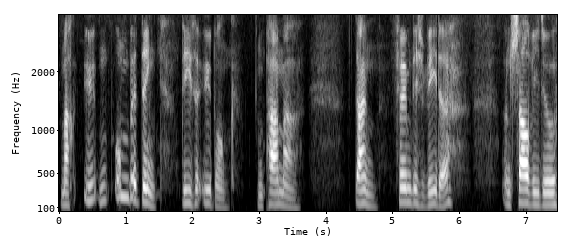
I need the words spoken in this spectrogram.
mach unbedingt diese Übung ein paar Mal. Dann film dich wieder und schau, wie du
